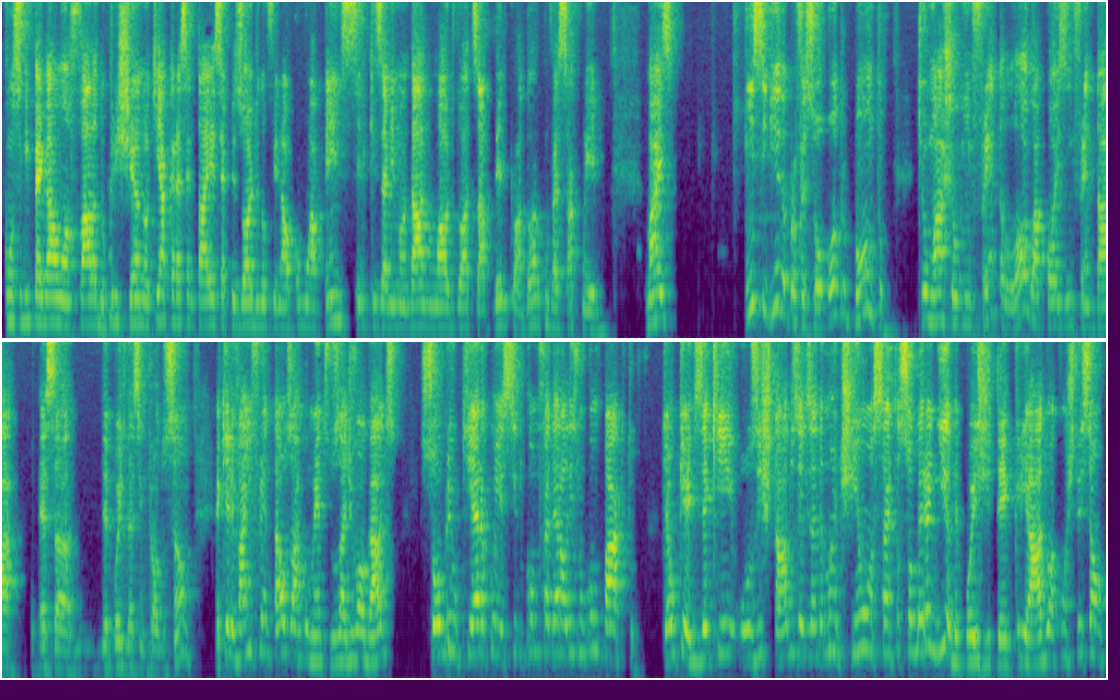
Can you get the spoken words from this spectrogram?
conseguir pegar uma fala do Cristiano aqui, acrescentar esse episódio no final como um apêndice, se ele quiser me mandar no áudio do WhatsApp dele, que eu adoro conversar com ele. Mas, em seguida, professor, outro ponto que o Marshall enfrenta logo após enfrentar essa, depois dessa introdução, é que ele vai enfrentar os argumentos dos advogados sobre o que era conhecido como federalismo compacto, que é o quê? Dizer que os estados eles ainda mantinham uma certa soberania depois de ter criado a Constituição.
